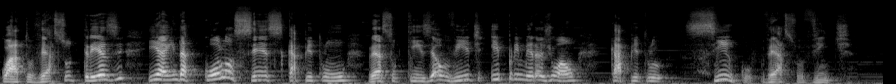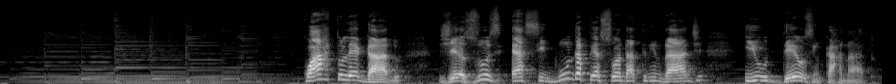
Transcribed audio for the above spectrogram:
4, verso 13 e ainda Colossenses, capítulo 1, verso 15 ao 20 e 1 João, capítulo 5, verso 20. Quarto legado, Jesus é a segunda pessoa da Trindade e o Deus encarnado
